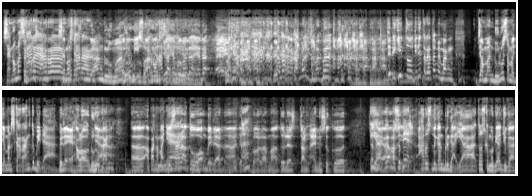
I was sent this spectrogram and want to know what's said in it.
Seno mah sekarang. Seno Dokter sekarang. Endang dulu mah. Oh, itu Dulu di Soekarno. Hatta Iya, iya, belum ada, ya ada. Dia kan kakak kamar di sunat mah. Jadi gitu. Jadi ternyata memang zaman dulu sama zaman sekarang itu beda. Beda ya? Kalau dulu Ya. kan eh, apa namanya? Bisa lah tuh wong bedana zaman bawa lama tuh udah tahun aing nu Iya, aya- enggak maksudnya iya. harus dengan bergaya. Terus kemudian juga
